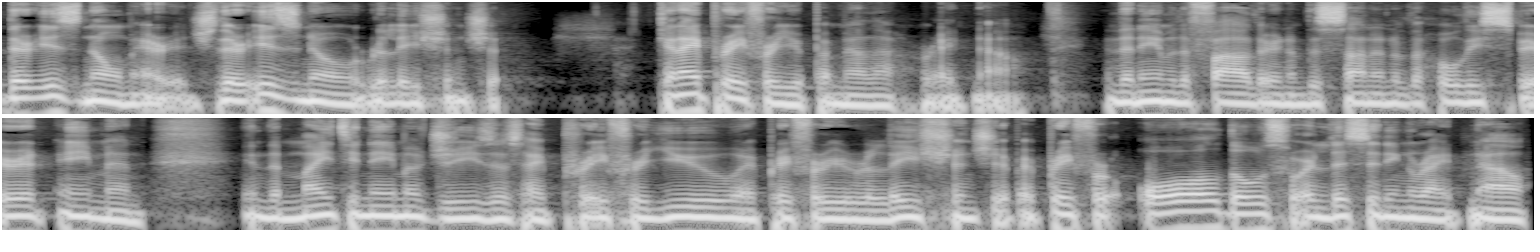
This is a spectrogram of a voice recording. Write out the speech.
there is no marriage, there is no relationship. Can I pray for you, Pamela, right now? In the name of the Father and of the Son and of the Holy Spirit, Amen. In the mighty name of Jesus, I pray for you. I pray for your relationship. I pray for all those who are listening right now,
